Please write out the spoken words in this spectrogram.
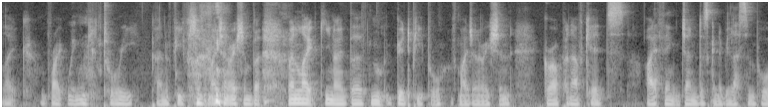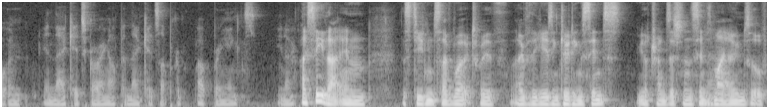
like right wing Tory kind of people of my generation, but when like you know the good people of my generation grow up and have kids, I think gender's going to be less important in their kids growing up and their kids' up upbringings. You know. i see that in the students i've worked with over the years including since your transition since Yeah. my own sort of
